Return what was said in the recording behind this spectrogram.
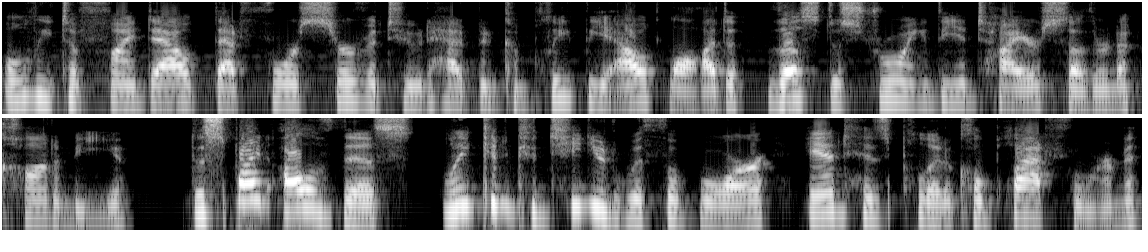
only to find out that forced servitude had been completely outlawed, thus destroying the entire Southern economy. Despite all of this, Lincoln continued with the war and his political platform,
